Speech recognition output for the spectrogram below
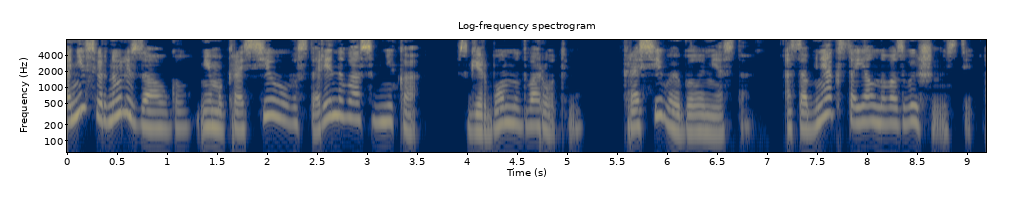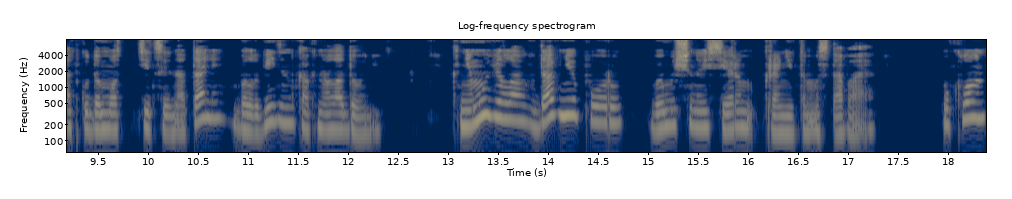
Они свернули за угол, мимо красивого старинного особняка с гербом над воротами. Красивое было место. Особняк стоял на возвышенности, откуда мост птицы и Натальи был виден как на ладони. К нему вела в давнюю пору вымощенная серым гранитом мостовая. Уклон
